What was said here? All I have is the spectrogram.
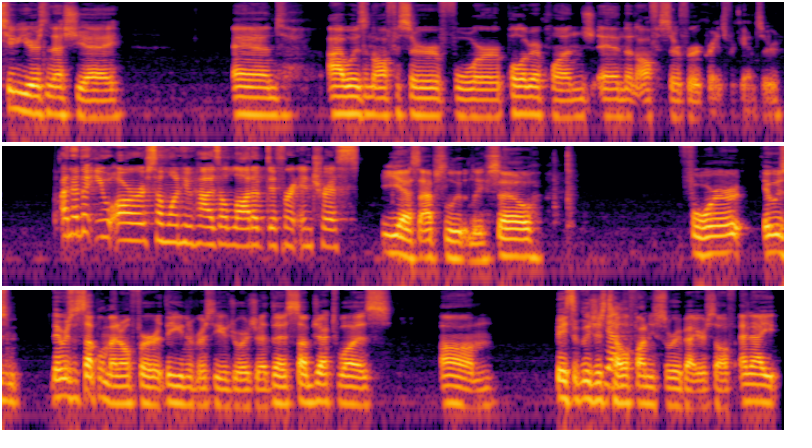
two years in SGA, and I was an officer for Polar Bear Plunge and an officer for Cranes for Cancer. I know that you are someone who has a lot of different interests. Yes, absolutely. So for it was there was a supplemental for the University of Georgia. The subject was um basically just Yeah. tell a funny story about yourself. And I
